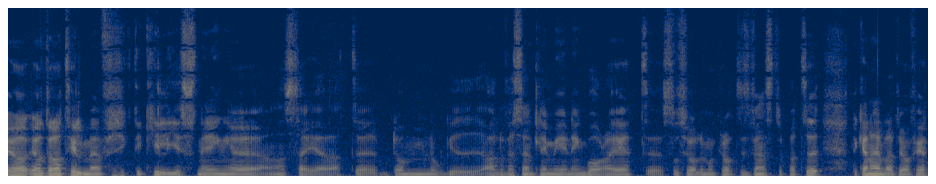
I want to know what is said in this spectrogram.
jag, jag drar till med en försiktig killgissning. Eh, Han säger att eh, de nog i all väsentlig mening bara är ett eh, socialdemokratiskt vänsterparti. Det kan hända att jag har fel.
